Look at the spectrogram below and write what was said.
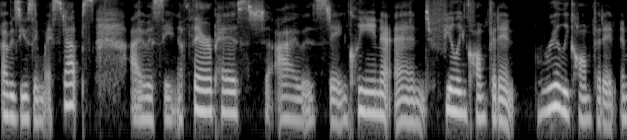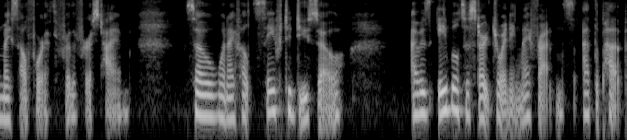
I was using my steps. I was seeing a therapist. I was staying clean and feeling confident, really confident in my self worth for the first time. So when I felt safe to do so, I was able to start joining my friends at the pub.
